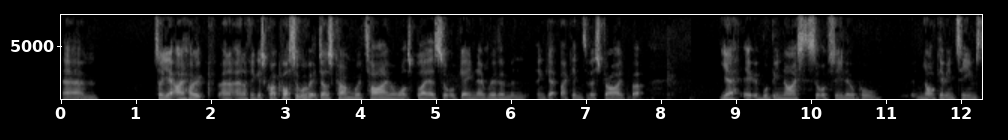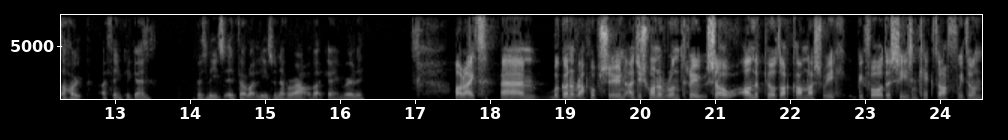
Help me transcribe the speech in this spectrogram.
Um, so yeah, I hope, and, and, I think it's quite possible that it does come with time and once players sort of gain their rhythm and, and get back into the stride. But yeah, it, it would be nice to sort of see Liverpool not giving teams the hope. I think again because Leeds it felt like Leeds were never out of that game really. All right, um, we're going to wrap up soon. I just want to run through. So on Liverpool.com last week, before the season kicked off, we done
